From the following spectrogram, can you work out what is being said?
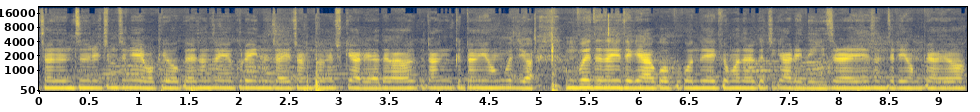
저는 들을 짐승에 먹히고 그의 산성에 굴에 있는 자의 장병에 죽게 하리라. 내가 그 땅이 그 땅이 황무지와 응부의 대상이 되게 하고 그 권능의 교만을 그치게 하리니 이스라엘의 선들이 황폐하여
